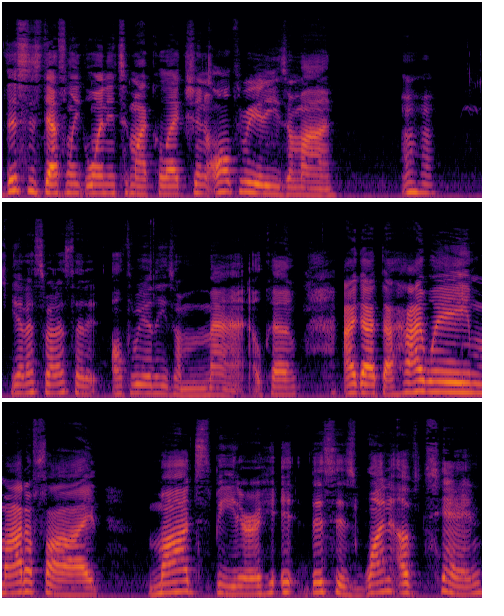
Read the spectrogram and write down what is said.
This is definitely going into my collection. All three of these are mine. Mm-hmm. Yeah, that's right. I said it. All three of these are mine, okay? I got the Highway Modified Mod Speeder. It, this is one of 10.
